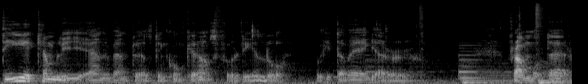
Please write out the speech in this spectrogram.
det kan bli en, eventuellt en konkurrensfördel då och hitta vägar framåt där.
